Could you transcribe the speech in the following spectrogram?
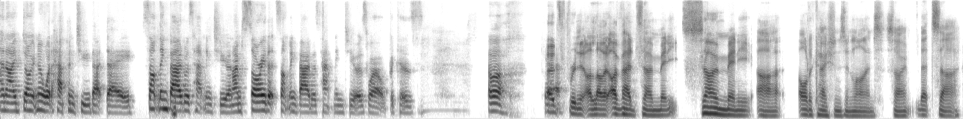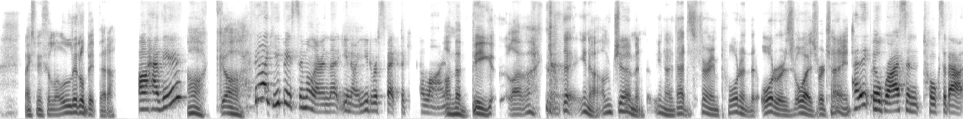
and I don't know what happened to you that day. Something bad was happening to you. And I'm sorry that something bad was happening to you as well because, oh, yeah. That's brilliant. I love it. I've had so many, so many uh, altercations in lines. So that's uh, makes me feel a little bit better. Oh, have you? Oh God. I feel like you'd be similar in that, you know, you'd respect a, a line. I'm a big, like, you know, I'm German. You know, that's very important that order is always retained. I think Bill Bryson talks about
